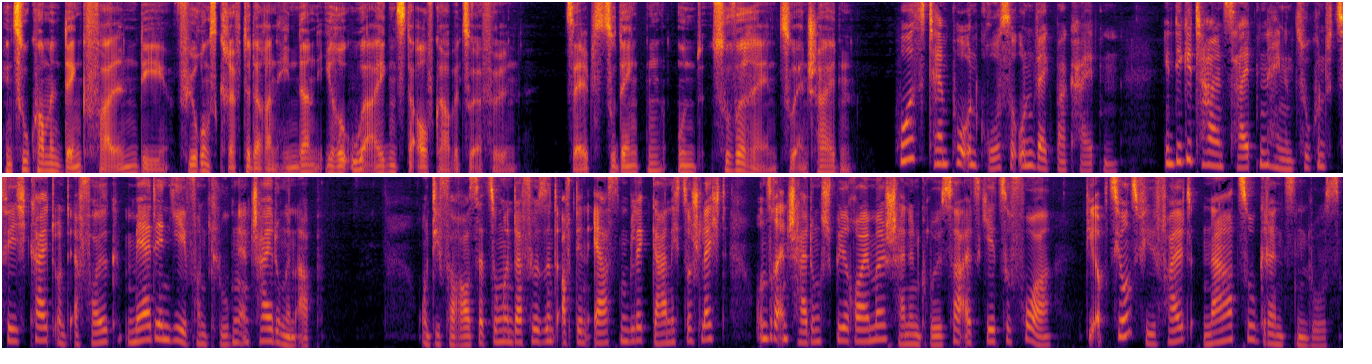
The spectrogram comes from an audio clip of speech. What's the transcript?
Hinzu kommen Denkfallen, die Führungskräfte daran hindern, ihre ureigenste Aufgabe zu erfüllen, selbst zu denken und souverän zu entscheiden. Hohes Tempo und große Unwägbarkeiten. In digitalen Zeiten hängen Zukunftsfähigkeit und Erfolg mehr denn je von klugen Entscheidungen ab. Und die Voraussetzungen dafür sind auf den ersten Blick gar nicht so schlecht. Unsere Entscheidungsspielräume scheinen größer als je zuvor, die Optionsvielfalt nahezu grenzenlos.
